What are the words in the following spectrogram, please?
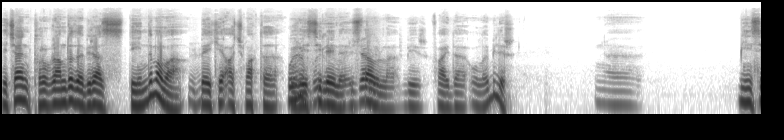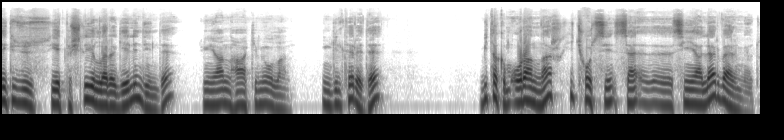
geçen programda da biraz değindim ama hı hı. belki açmakta bu buyurun, vesileyle buyurun, estağfurullah bir fayda olabilir. Ee, 1870'li yıllara gelindiğinde dünyanın hakimi olan İngiltere'de bir takım oranlar hiç hoş e, sinyaller vermiyordu.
